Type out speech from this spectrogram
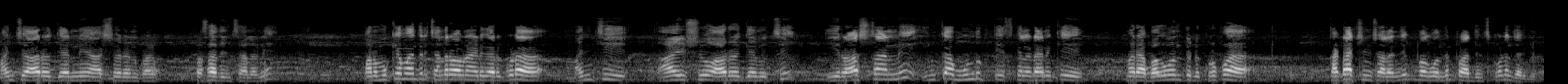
మంచి ఆరోగ్యాన్ని ఆశ్వర్యాన్ని ప్ర- ప్రసాదించాలని మన ముఖ్యమంత్రి చంద్రబాబు నాయుడు గారు కూడా మంచి ఆయుష్ ఆరోగ్యం ఇచ్చి ఈ రాష్ట్రాన్ని ఇంకా ముందుకు తీసుకెళ్ళడానికి మరి ఆ భగవంతుని కృప కటాక్షించాలని చెప్పి భగవంతుని ప్రార్థించుకోవడం జరిగింది.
